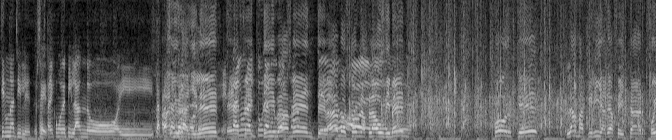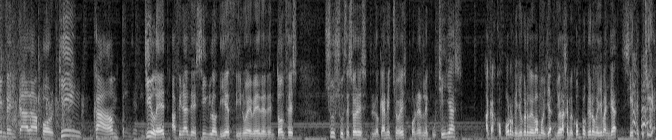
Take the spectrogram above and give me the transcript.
tiene una gilet, o sea, Sí. está ahí como depilando y está Hay pasando la una moto. Gillette, Está en una altura dudosa, efectivamente. Vamos con un aplaudiment. Porque la maquinilla de afeitar fue inventada por King Camp Gillette a final del siglo XIX. Desde entonces, sus sucesores lo que han hecho es ponerle cuchillas a cascoporro, que yo creo que vamos ya, yo las que me compro creo que llevan ya siete cuchillas.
